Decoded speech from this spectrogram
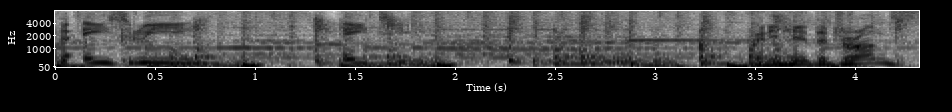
The A380. Can you hear the drums?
